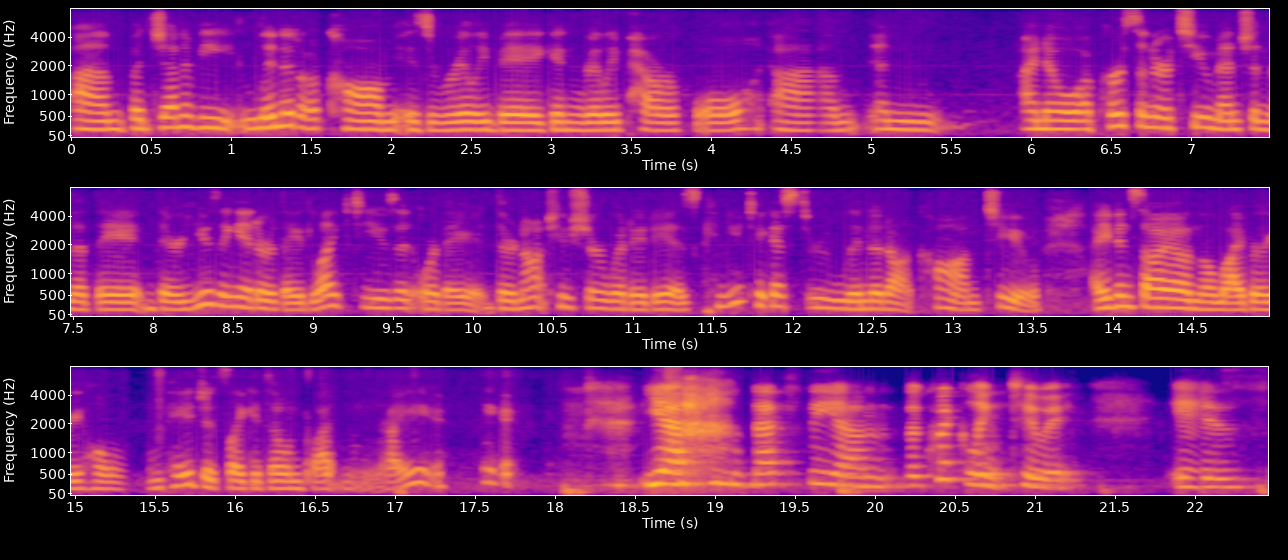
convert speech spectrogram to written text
Um, but Genevieve, lynda.com is really big and really powerful. Um, and I know a person or two mentioned that they, they're using it or they'd like to use it or they, they're not too sure what it is. Can you take us through lynda.com too? I even saw it on the library homepage. It's like its own button, right? Yeah, that's the um, the quick link to it is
